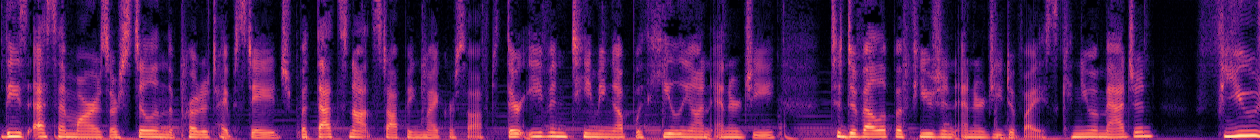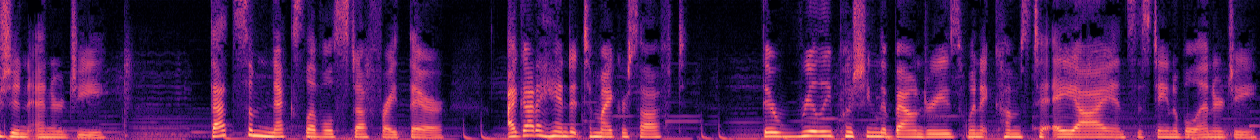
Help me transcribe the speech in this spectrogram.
these SMRs are still in the prototype stage, but that's not stopping Microsoft. They're even teaming up with Helion Energy to develop a fusion energy device. Can you imagine? Fusion energy. That's some next level stuff right there. I gotta hand it to Microsoft. They're really pushing the boundaries when it comes to AI and sustainable energy.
